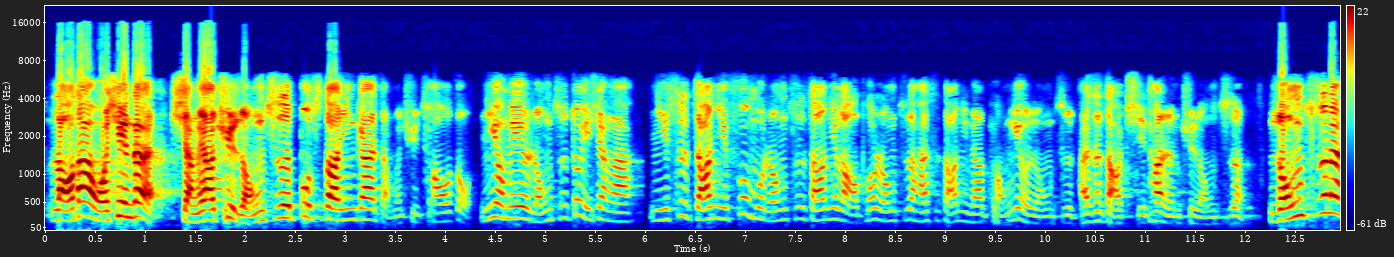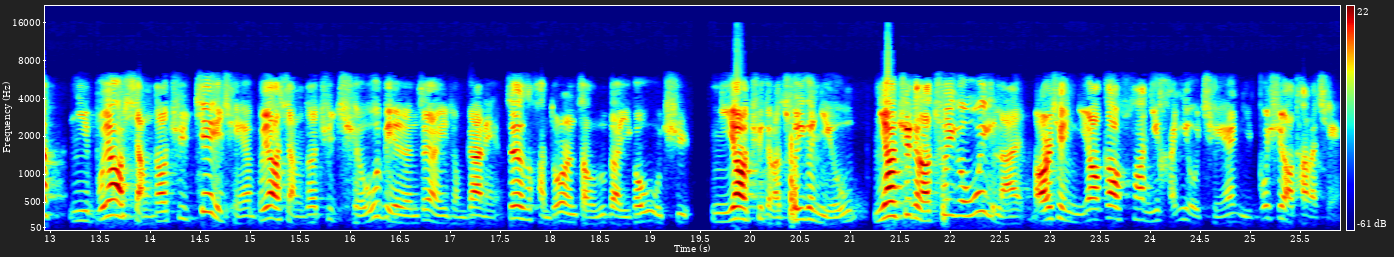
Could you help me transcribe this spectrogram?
老大，我现在想要去融资，不知道应该怎么去操作，你有没有融资对象啊？你是找你父母融资，找你老婆融资，还是找你的朋友融资，还是找其他人去融资？融资呢，你不要想。然后去借钱，不要想着去求别人这样一种概念，这是很多人走入的一个误区。你要去给他吹个牛，你要去给他吹个未来，而且你要告诉他你很有钱，你不需要他的钱，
